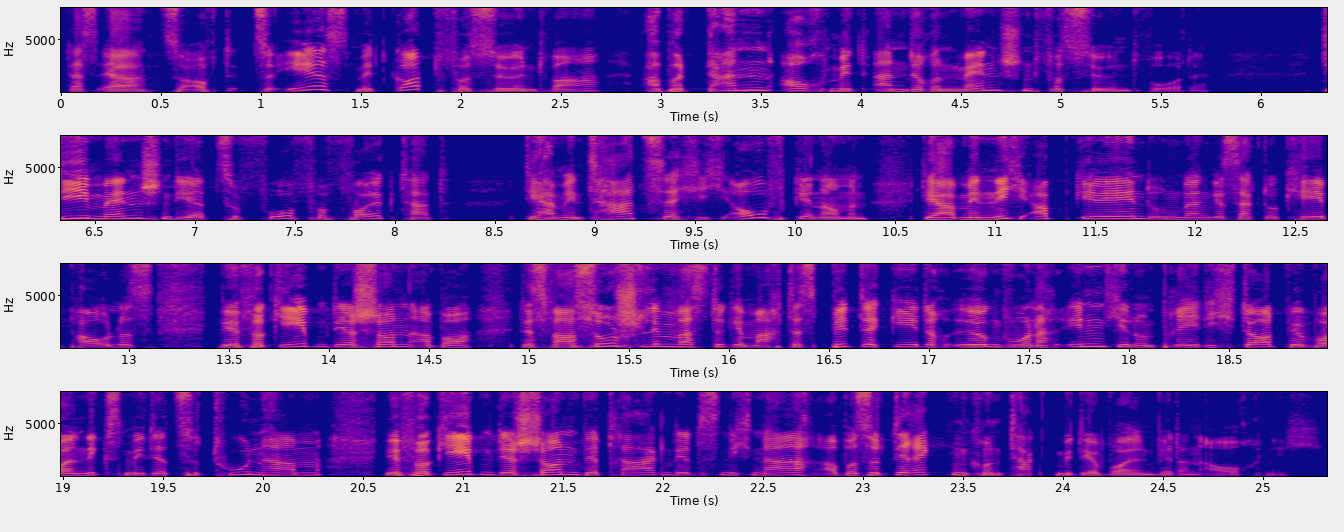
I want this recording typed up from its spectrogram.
dass er zuerst mit Gott versöhnt war, aber dann auch mit anderen Menschen versöhnt wurde. Die Menschen, die er zuvor verfolgt hat, Die haben ihn tatsächlich aufgenommen. Die haben ihn nicht abgelehnt und dann gesagt, okay, Paulus, wir vergeben dir schon, aber das war so schlimm, was du gemacht hast. Bitte geh doch irgendwo nach Indien und predig dort. Wir wollen nichts mit dir zu tun haben. Wir vergeben dir schon, wir tragen dir das nicht nach, aber so direkten Kontakt mit dir wollen wir dann auch nicht.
